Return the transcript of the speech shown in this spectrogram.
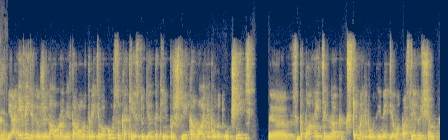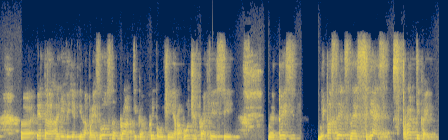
Да. И они видят уже на уровне второго, третьего курса, какие студенты к ним пришли, кого они будут учить, дополнительно, с кем они будут иметь дело в последующем. Э, это они видят и на производственных практиках, при получении рабочих профессий. Э, то есть непосредственная связь с практикой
